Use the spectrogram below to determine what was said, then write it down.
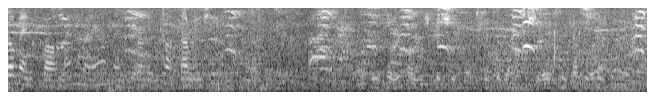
of farm anyway, aren't they? So they can't damage it. These are orange actually, so they're fishes, so that's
